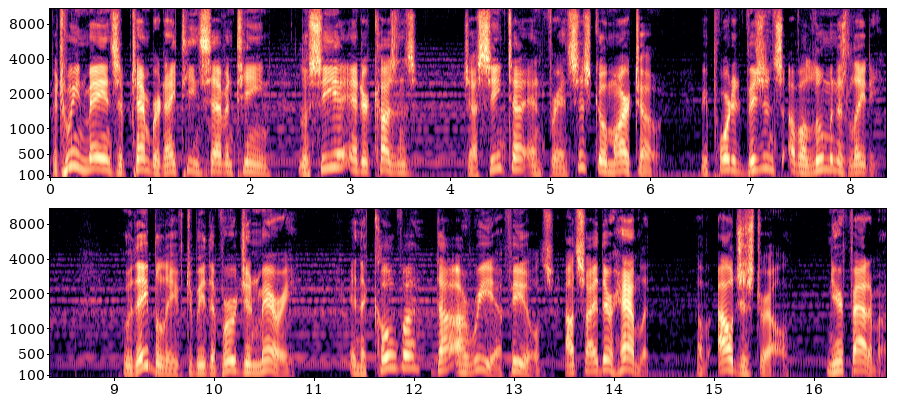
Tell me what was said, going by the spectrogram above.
Between May and September 1917, Lucia and her cousins, Jacinta and Francisco Marto, reported visions of a luminous lady, who they believed to be the Virgin Mary, in the Cova da Iria fields outside their hamlet of Aljustrel, near Fatima.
